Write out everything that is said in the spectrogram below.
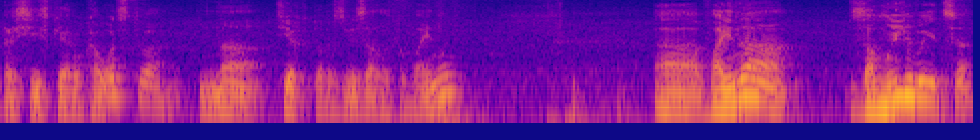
российское руководство, на тех, кто развязал эту войну. А, война замыливается,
